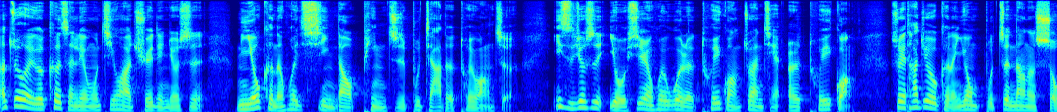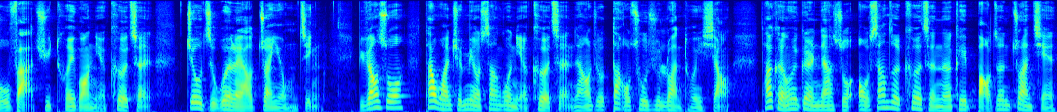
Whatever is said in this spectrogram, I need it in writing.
那最后一个课程联盟计划的缺点就是，你有可能会吸引到品质不佳的推广者。意思就是，有些人会为了推广赚钱而推广，所以他就有可能用不正当的手法去推广你的课程。就只为了要赚佣金，比方说他完全没有上过你的课程，然后就到处去乱推销，他可能会跟人家说：“哦，上这个课程呢可以保证赚钱，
